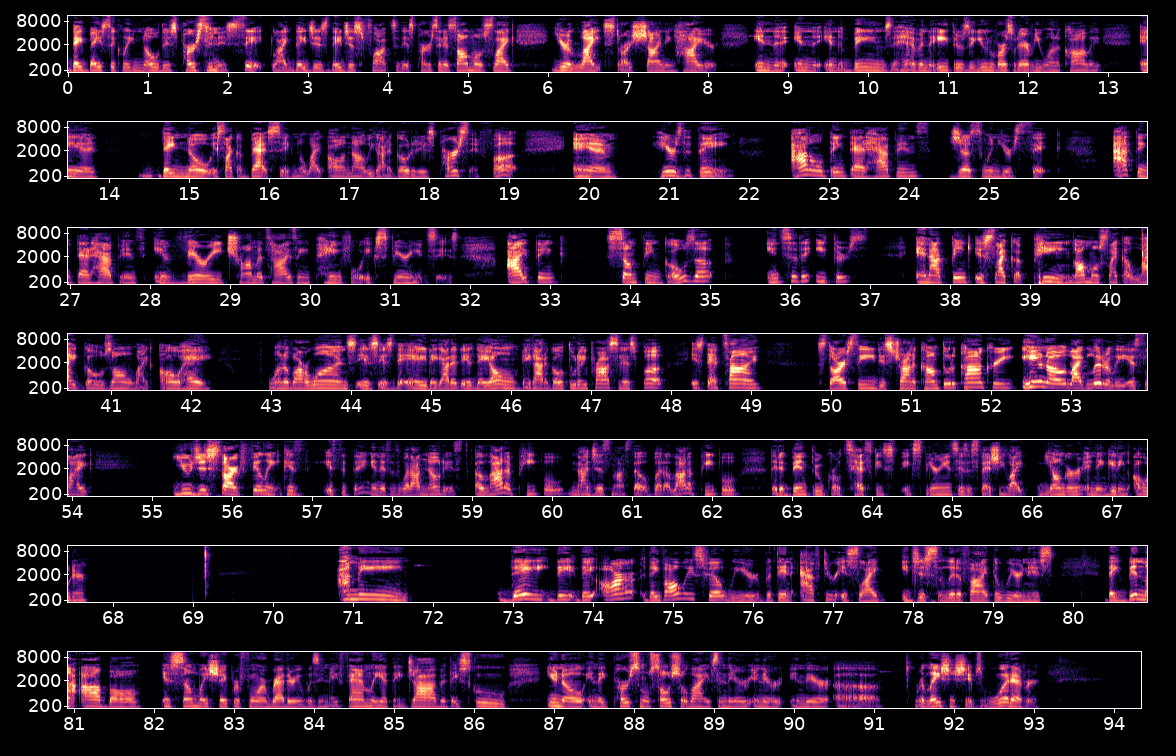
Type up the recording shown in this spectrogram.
they basically know this person is sick like they just they just flock to this person it's almost like your light starts shining higher in the in the in the beams of heaven, the ethers, the universe, whatever you want to call it. And they know it's like a bat signal, like, oh no, we gotta go to this person. Fuck. And here's the thing. I don't think that happens just when you're sick. I think that happens in very traumatizing, painful experiences. I think something goes up into the ethers. And I think it's like a ping, almost like a light goes on, like, oh, hey, one of our ones is is the A. They gotta they own. They gotta go through their process. Fuck. It's that time. Starseed is trying to come through the concrete. You know, like literally, it's like you just start feeling because it's the thing, and this is what I've noticed. A lot of people, not just myself, but a lot of people that have been through grotesque experiences, especially like younger and then getting older. I mean, they they they are they've always felt weird, but then after it's like it just solidified the weirdness. They've been the oddball in some way, shape, or form, whether it was in their family, at their job, at their school, you know, in their personal social lives, in their in their in their uh relationships, whatever.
